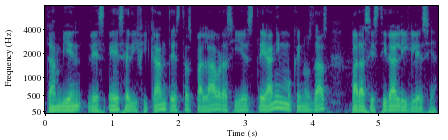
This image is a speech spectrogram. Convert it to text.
también les es edificante estas palabras y este ánimo que nos das para asistir a la iglesia.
